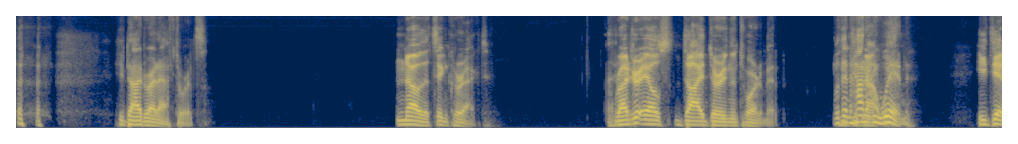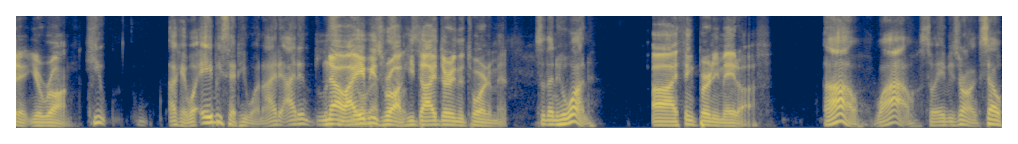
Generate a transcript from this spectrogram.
he died right afterwards. No, that's incorrect. Roger Ailes died during the tournament. Well, then did how did he not win? He didn't. You're wrong. He okay. Well, AB said he won. I, I didn't. No, to all Ivy's the wrong. He died during the tournament. So then who won? Uh, I think Bernie Madoff. Oh, wow. So AB's wrong. So,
